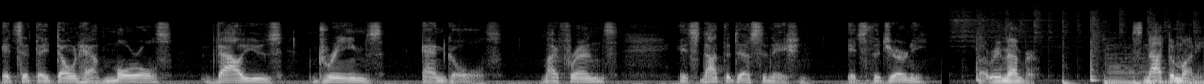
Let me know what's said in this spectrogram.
It's that they don't have morals, values, dreams, and goals. My friends, it's not the destination, it's the journey. But remember, it's not the money,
